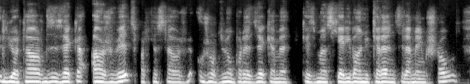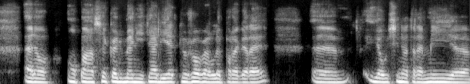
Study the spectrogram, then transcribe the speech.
Lyotard disait qu'à Auschwitz, parce que aujourd'hui, on pourrait dire que quasiment ce qui arrive en Ukraine, c'est la même chose. Alors, on pensait que l'humanité allait être toujours vers le progrès. Euh, il y a aussi notre ami. Euh,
